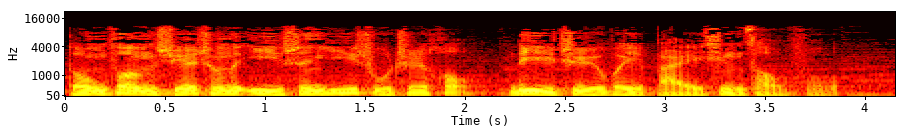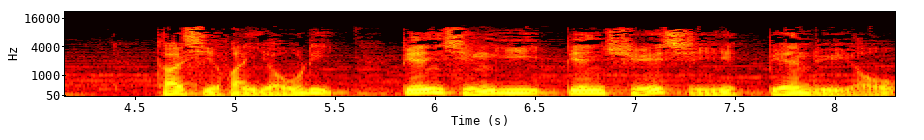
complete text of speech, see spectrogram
董凤学成了一身医术之后，立志为百姓造福。他喜欢游历，边行医边学习边旅游，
